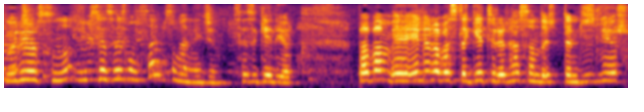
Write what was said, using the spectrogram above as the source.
Görüyorsunuz. Yüksek sesle kısar mısın anneciğim? Sesi geliyor. Babam e, el arabasıyla getiriyor. Hasan da üstten düzlüyor.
